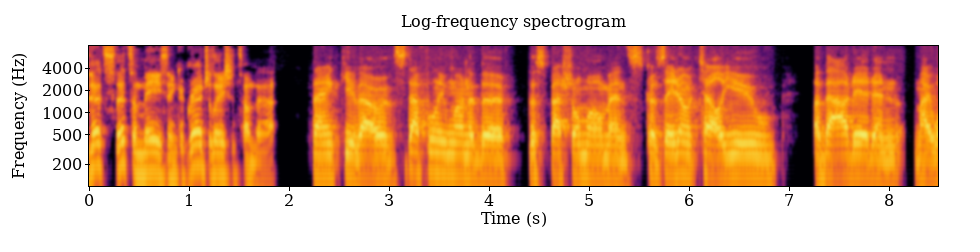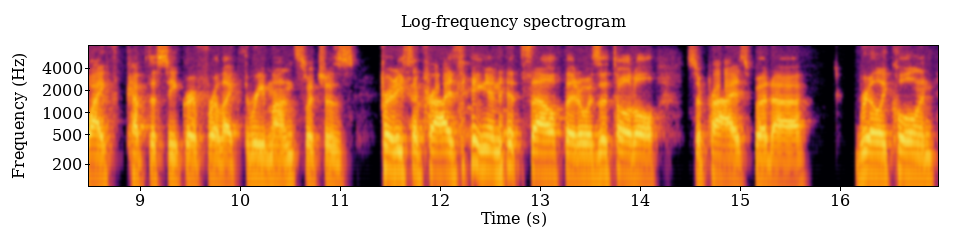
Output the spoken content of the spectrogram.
That's that's amazing. Congratulations on that. Thank you. That was definitely one of the the special moments because they don't tell you about it. And my wife kept the secret for like three months, which is pretty surprising in itself. That it was a total surprise, but uh, really cool. And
